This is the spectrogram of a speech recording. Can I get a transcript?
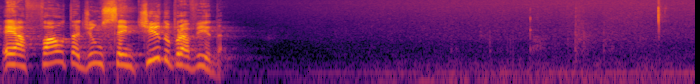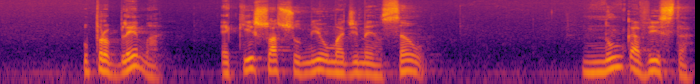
é a falta de um sentido para a vida. O problema é que isso assumiu uma dimensão nunca vista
